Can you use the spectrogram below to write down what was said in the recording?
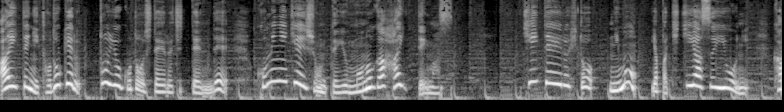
相手に届けるということをしている時点でコミュニケーションっていうものが入っています。聞いている人にもやっぱ聞きやすいように考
